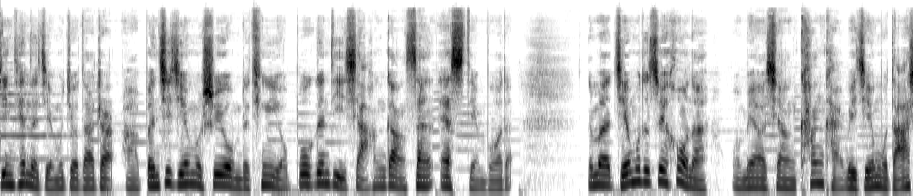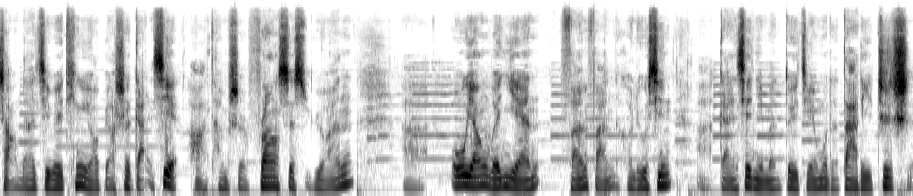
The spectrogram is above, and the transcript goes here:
今天的节目就到这儿啊。本期节目是由我们的听友波根地下横杠三 S 点播的。那么节目的最后呢，我们要向慷慨为节目打赏的几位听友表示感谢啊，他们是 Francis 袁啊、欧阳文言、凡凡和刘鑫啊，感谢你们对节目的大力支持。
